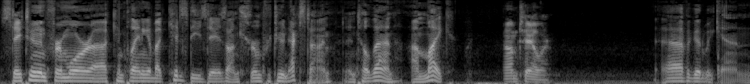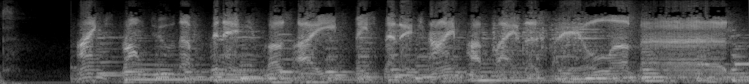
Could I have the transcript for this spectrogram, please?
Stay tuned for more uh, complaining about kids these days on Shroom for Two next time. Until then, I'm Mike. I'm Taylor. Have a good weekend. I'm strong to the finish, cause I eat space spinach. I'm Popeye the Sailor Man.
